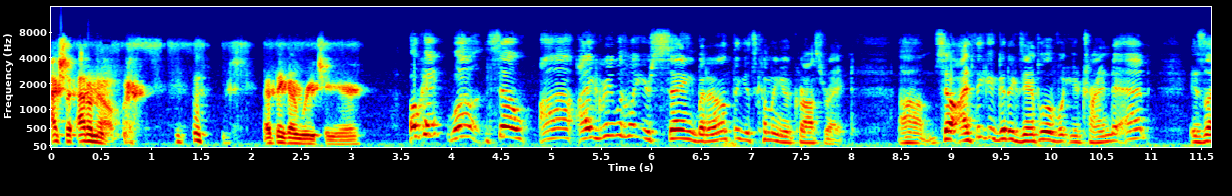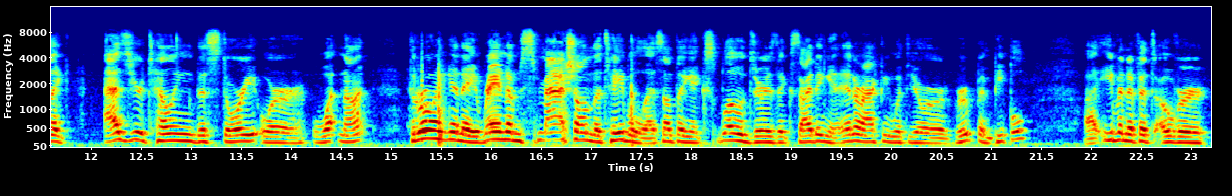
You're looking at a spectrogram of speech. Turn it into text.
actually i don't know i think i'm reaching here Okay, well, so uh, I agree with what you're saying, but I don't think it's coming across right. Um, so I think a good example of what you're trying to add is like as you're telling this story or whatnot, throwing in a random smash on the table as something explodes or is exciting and interacting with your group and people, uh, even if it's over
